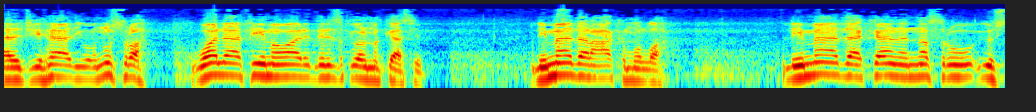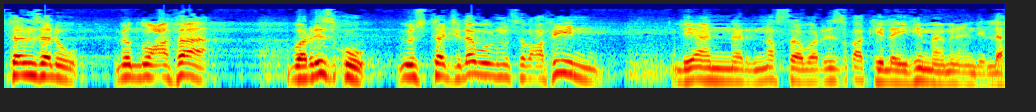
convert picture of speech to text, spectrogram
الجهاد والنصرة ولا في موارد الرزق والمكاسب. لماذا رعاكم الله؟ لماذا كان النصر يستنزل بالضعفاء والرزق يستجلب بالمستضعفين؟ لأن النصر والرزق كليهما من عند الله.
